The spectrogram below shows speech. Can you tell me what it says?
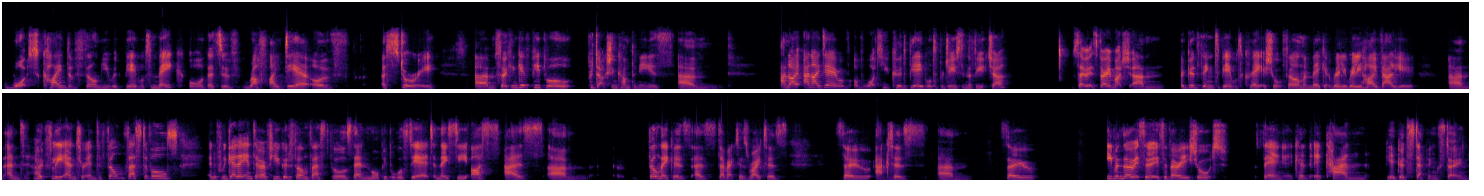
what kind of film you would be able to make or the sort of rough idea of a story um, so it can give people production companies um, an, an idea of, of what you could be able to produce in the future. So it's very much um, a good thing to be able to create a short film and make it really, really high value um, and hopefully enter into film festivals. And if we get it into a few good film festivals, then more people will see it and they see us as um, filmmakers, as directors, writers, so mm-hmm. actors. Um, so even though it's a it's a very short thing, it can it can be a good stepping stone.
